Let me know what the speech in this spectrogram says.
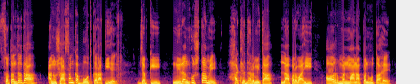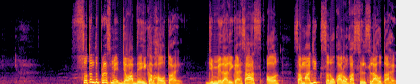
स्वतंत्रता अनुशासन का बोध कराती है, जबकि निरंकुशता में हठ धर्मिता, लापरवाही और मनमानापन होता है। स्वतंत्र प्रेस में जवाबदेही का भाव होता है। ज़िम्मेदारी का एहसास और सामाजिक सरोकारों का सिलसिला होता है।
